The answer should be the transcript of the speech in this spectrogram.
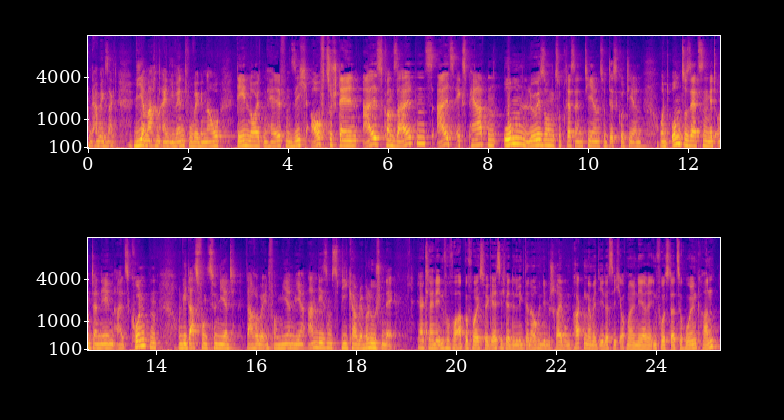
Und da haben wir gesagt, wir machen ein Event, wo wir genau den Leuten helfen, sich aufzustellen als Consultants, als Experten, um Lösungen zu präsentieren, zu diskutieren und umzusetzen mit Unternehmen als Kunden. Und wie das funktioniert, darüber informieren wir an diesem Speaker Revolution Day. Ja, kleine Info vorab, bevor ich es vergesse. Ich werde den Link dann auch in die Beschreibung packen, damit jeder sich auch mal nähere Infos dazu holen kann.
